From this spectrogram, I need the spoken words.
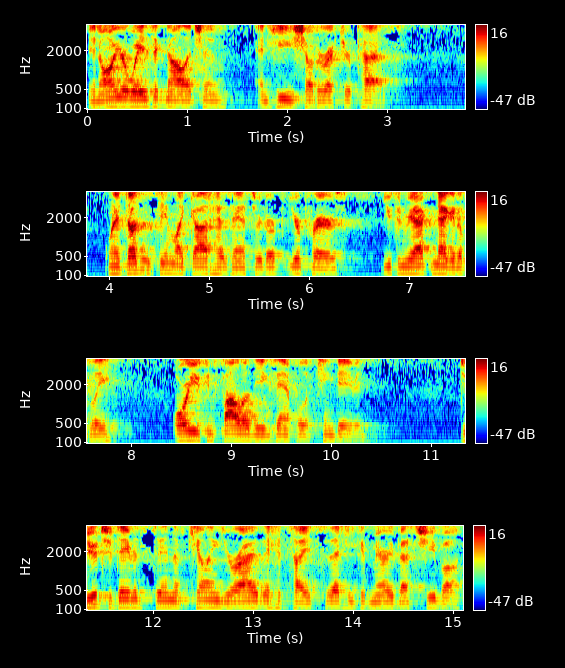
In all your ways acknowledge Him, and He shall direct your paths. When it doesn't seem like God has answered your prayers, you can react negatively, or you can follow the example of King David. Due to David's sin of killing Uriah the Hittite so that he could marry Bathsheba,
